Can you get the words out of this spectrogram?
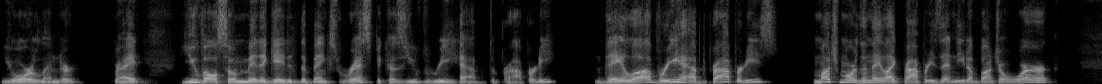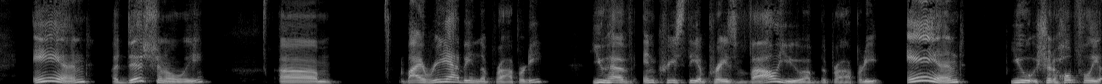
your lender, right? You've also mitigated the bank's risk because you've rehabbed the property. They love rehabbed properties much more than they like properties that need a bunch of work. And additionally, um, by rehabbing the property, you have increased the appraised value of the property and you should hopefully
